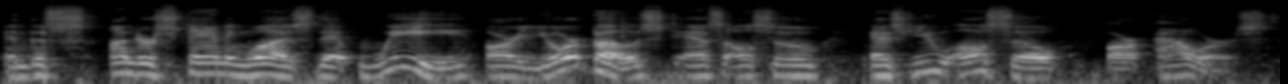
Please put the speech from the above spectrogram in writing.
And this understanding was that we are your boast as also as you also are ours.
